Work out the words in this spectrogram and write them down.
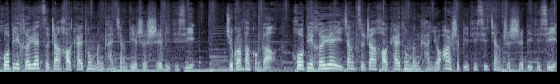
货币合约子账号开通门槛降低至十 BTC。据官方公告，火币合约已将子账号开通门槛由二十 BTC 降至十 BTC。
